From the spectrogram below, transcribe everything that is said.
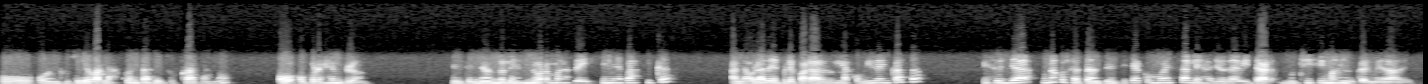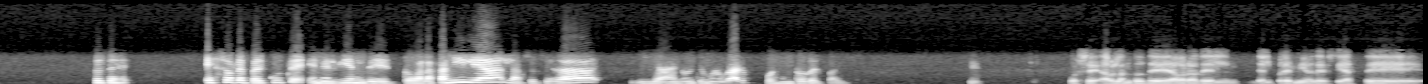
o, incluso llevar las cuentas de sus casas, ¿no? O, o, por ejemplo, enseñándoles normas de higiene básicas a la hora de preparar la comida en casa, eso ya, una cosa tan sencilla como esa les ayuda a evitar muchísimas enfermedades. Entonces, eso repercute en el bien de toda la familia, la sociedad y ya en último lugar, pues en todo el país. Pues eh, hablando de ahora del, del, premio, desde hace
